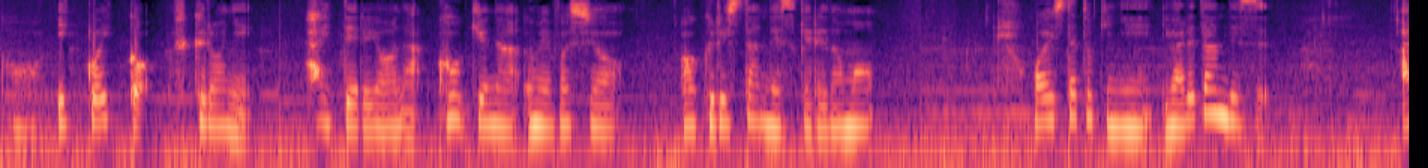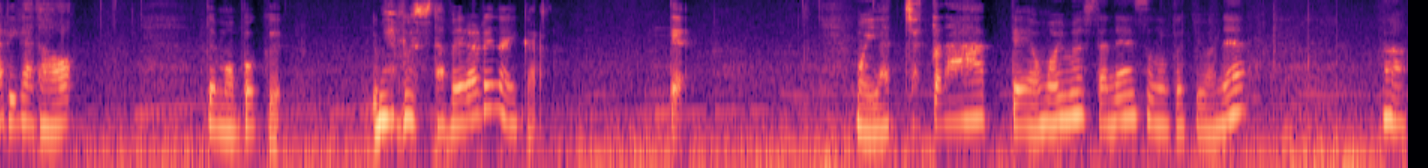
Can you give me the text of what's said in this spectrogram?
こう一個一個袋に入っているような高級な梅干しをお送りしたんですけれどもお会いした時に言われたんです。ありがとう。でも僕梅干し食べられないからってもうやっちゃったなって思いましたねその時はね。まあ、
